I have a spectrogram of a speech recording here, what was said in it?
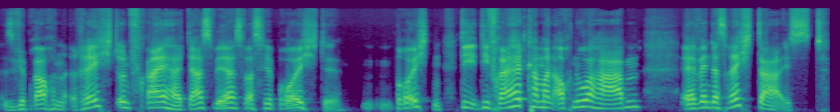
Also wir brauchen Recht und Freiheit. Das wäre es, was wir bräuchte, bräuchten. Die, die Freiheit kann man auch nur haben, äh, wenn das Recht da ist.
